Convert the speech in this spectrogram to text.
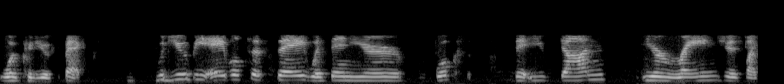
what could you expect? Would you be able to say within your books that you've done your range is like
